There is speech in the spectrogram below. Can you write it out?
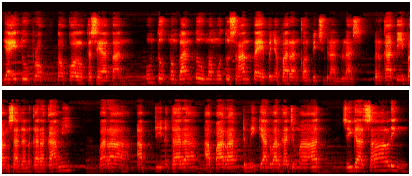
yaitu protokol kesehatan untuk membantu memutus rantai penyebaran COVID-19. Berkati bangsa dan negara kami, para abdi negara, aparat, demikian warga jemaat, sehingga saling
